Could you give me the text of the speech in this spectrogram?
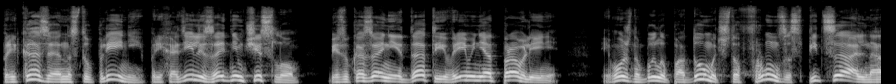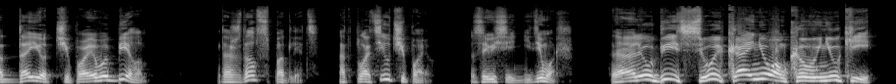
Приказы о наступлении приходили задним числом, без указания даты и времени отправления, и можно было подумать, что Фрунзе специально отдает Чапаева белым. Дождался подлец, отплатил Чапаю за весенний демарш. «А любить свой конем, ковынюки!»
